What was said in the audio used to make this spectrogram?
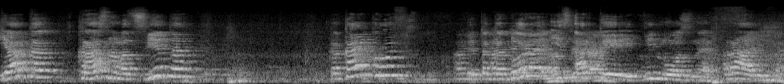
Ярко-красного цвета Какая кровь? Это которая из артерий, венозная, правильно.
